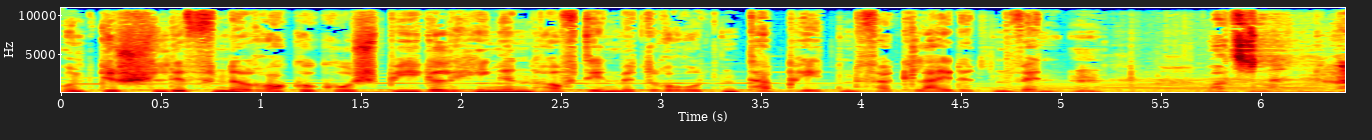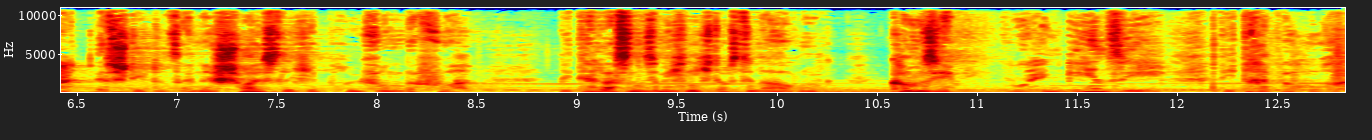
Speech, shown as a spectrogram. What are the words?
und geschliffene Rokokospiegel hingen auf den mit roten Tapeten verkleideten Wänden. Watson, es steht uns eine scheußliche Prüfung bevor. Bitte lassen Sie mich nicht aus den Augen. Kommen Sie. Wohin gehen Sie? Die Treppe hoch.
